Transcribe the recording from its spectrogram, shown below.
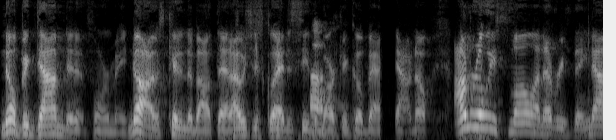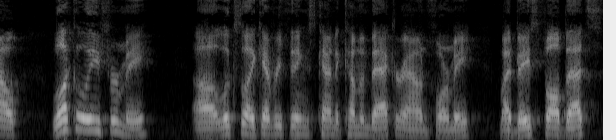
No, Big Dom did it for me. No, I was kidding about that. I was just glad to see the market go back down. No, I'm really small on everything. Now, luckily for me, uh, looks like everything's kind of coming back around for me. My baseball bets,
